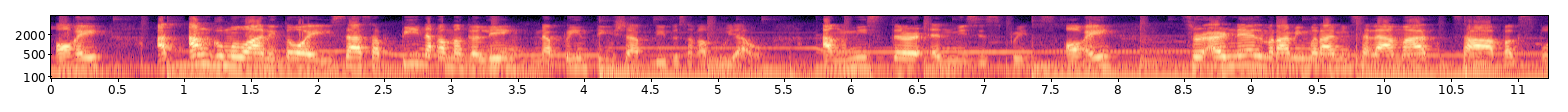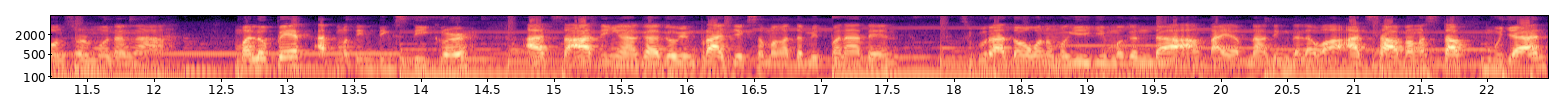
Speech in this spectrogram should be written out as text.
Okay? At ang gumawa nito ay isa sa pinakamagaling na printing shop dito sa Kabuyaw. Ang Mr. and Mrs. Prince. Okay? Sir Arnel, maraming maraming salamat sa pag-sponsor mo ng ah, malupit at matinding sticker at sa ating ah, gagawing project sa mga damit pa natin. Sigurado ako na magiging maganda ang tie-up nating dalawa. At sa mga staff mo dyan,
